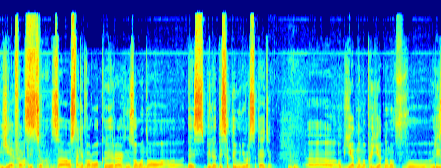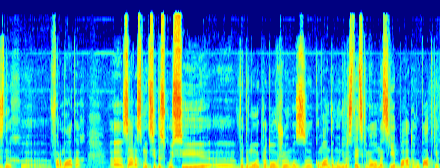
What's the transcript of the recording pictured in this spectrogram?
є ефект від цього? За останні два роки реорганізовано е, десь біля 10 університетів, угу. об'єднано, приєднано в різних е, форматах. Е, Зараз ми ці дискусії е, ведемо і продовжуємо з командами університетськими, але у нас є багато випадків,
